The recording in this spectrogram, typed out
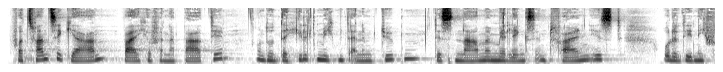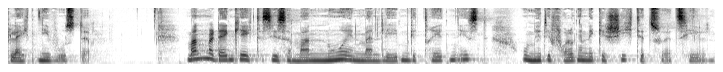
Vor 20 Jahren war ich auf einer Party und unterhielt mich mit einem Typen, dessen Name mir längst entfallen ist oder den ich vielleicht nie wusste. Manchmal denke ich, dass dieser Mann nur in mein Leben getreten ist, um mir die folgende Geschichte zu erzählen,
